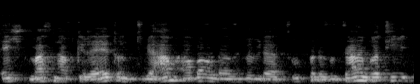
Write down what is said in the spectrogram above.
echt massenhaft Gerät und wir haben aber, und da sind wir wieder zurück bei der Sozialdemokratie,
